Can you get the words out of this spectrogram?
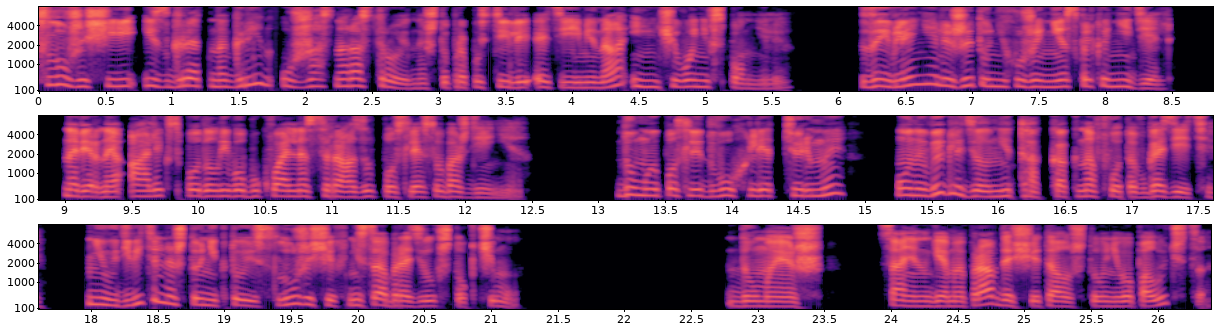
Служащие из Гретна Грин ужасно расстроены, что пропустили эти имена и ничего не вспомнили. Заявление лежит у них уже несколько недель. Наверное, Алекс подал его буквально сразу после освобождения. Думаю, после двух лет тюрьмы он и выглядел не так, как на фото в газете. Неудивительно, что никто из служащих не сообразил, что к чему. Думаешь, Саннингем и правда считал, что у него получится?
